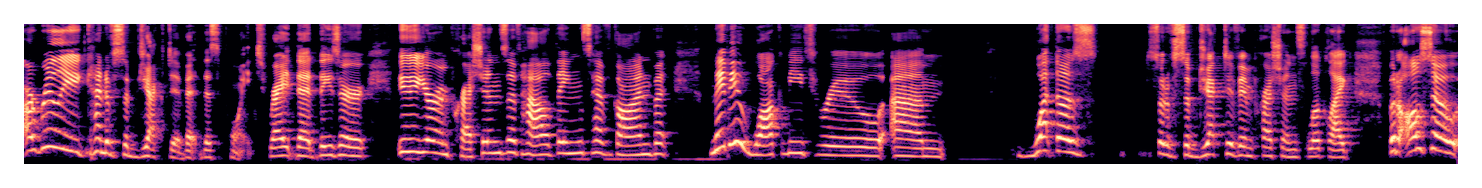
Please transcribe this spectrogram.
are really kind of subjective at this point right? That these are these are your impressions of how things have gone but maybe walk me through um, what those sort of subjective impressions look like but also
